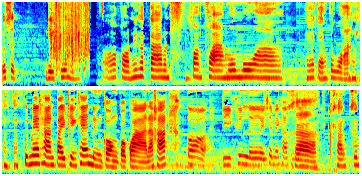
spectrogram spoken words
รู้สึกดีขึ้น อ๋อ ก่อนนี้ก็ตามันฟางฟางมัวมัวๆแพ้แสงสว่าง คุณแม่ทานไปเพียงแค่หนึ่งกล่องกว่าๆนะคะ ก็ ดีขึ้นเลยใช่ไหมคะคุณแม่ค่ะทานขึ้น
